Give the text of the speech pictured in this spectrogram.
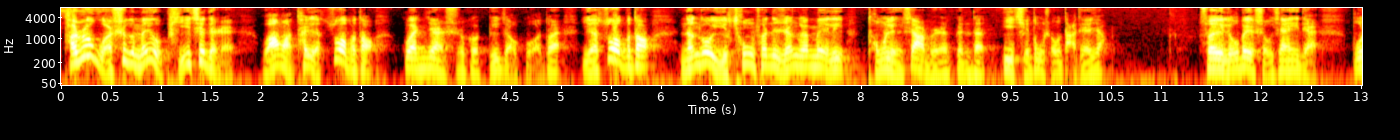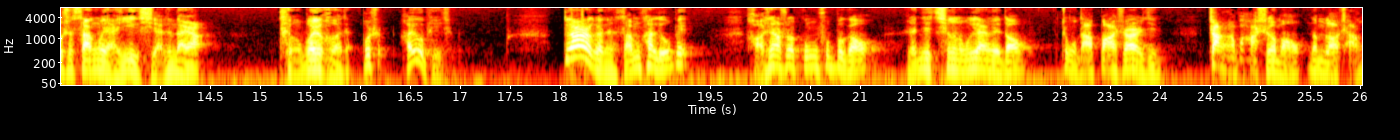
他如果是个没有脾气的人，往往他也做不到关键时刻比较果断，也做不到能够以充分的人格魅力统领下边人跟他一起动手打天下。所以刘备首先一点不是《三国演义》写的那样，挺温和的，不是很有脾气。第二个呢，咱们看刘备，好像说功夫不高，人家青龙偃月刀重达八十二斤，丈八蛇矛那么老长，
